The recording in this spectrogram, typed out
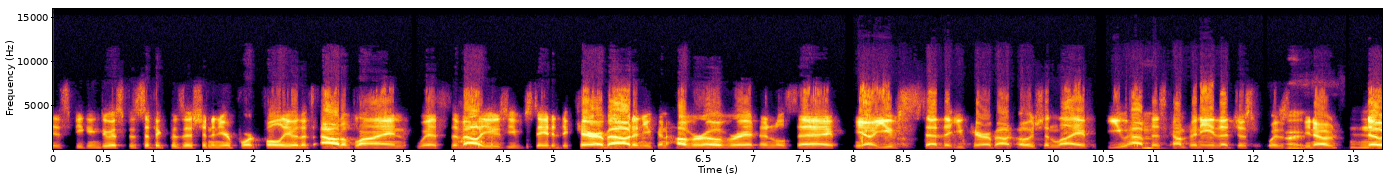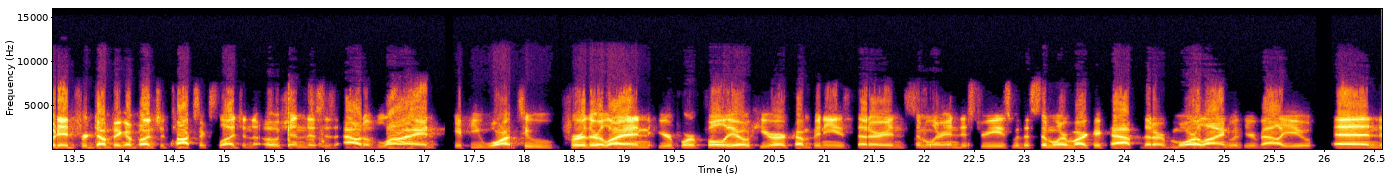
is speaking to a specific position in your portfolio that's out of line with the values you've stated to care about. And you can hover over it and it'll say, you know, you've said that you care about ocean life. You have mm-hmm. this company that just was, right. you know, noted for dumping a bunch of toxic sludge in the ocean. This is out of line. If you want to further align your portfolio, here are companies that are in similar industries with a similar market cap that are more aligned with your value and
